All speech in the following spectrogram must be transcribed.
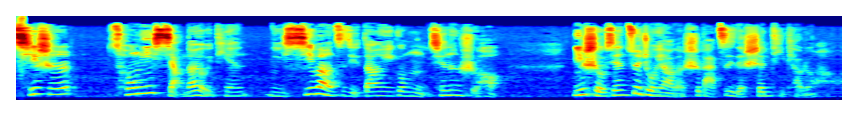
其实从你想到有一天你希望自己当一个母亲的时候，你首先最重要的是把自己的身体调整好，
